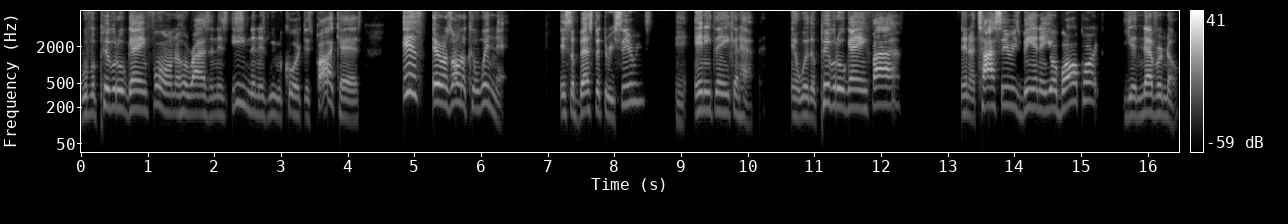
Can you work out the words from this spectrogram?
with a pivotal game four on the horizon this evening as we record this podcast, if Arizona can win that, it's a best of three series and anything can happen. And with a pivotal game five and a tie series being in your ballpark, you never know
